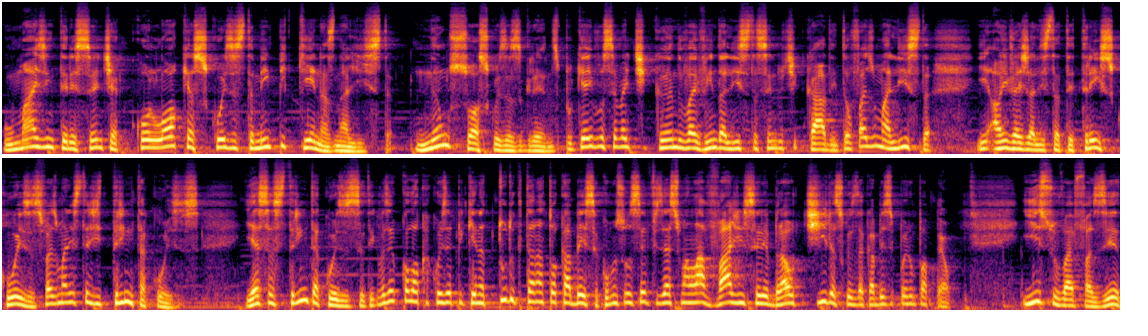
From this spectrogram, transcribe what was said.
o mais interessante é coloque as coisas também pequenas na lista, não só as coisas grandes, porque aí você vai ticando, vai vendo a lista sendo ticada. Então faz uma lista e ao invés da lista ter três coisas, faz uma lista de 30 coisas. E essas 30 coisas que você tem que fazer, coloca coisa pequena, tudo que está na tua cabeça, como se você fizesse uma lavagem cerebral, tira as coisas da cabeça e põe no papel. Isso vai fazer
